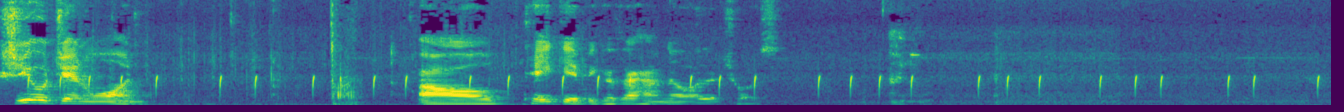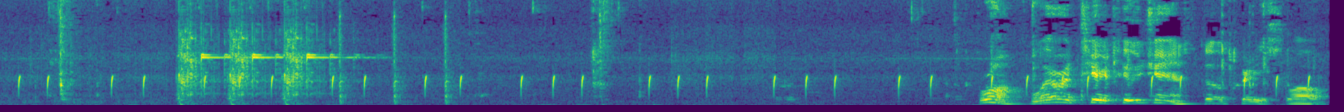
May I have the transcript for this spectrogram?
Shield Gen 1. I'll take it because I have no other choice. Bro, whoever tier 2 gen is still pretty slow.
